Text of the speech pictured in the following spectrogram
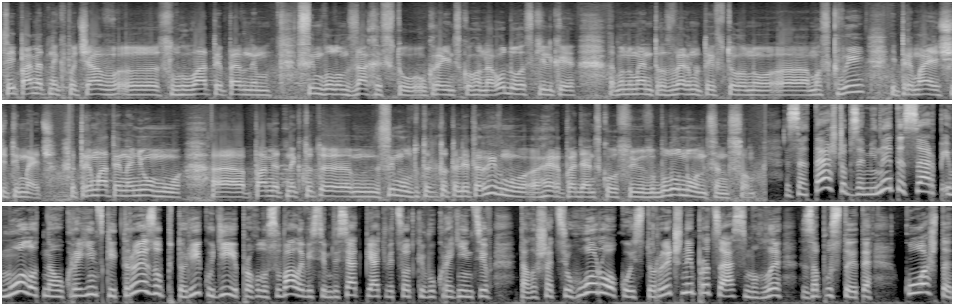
Цей пам'ятник почав е, слугувати певним символом захисту українського народу, оскільки монумент розвернутий в сторону е, Москви і тримає щит і меч. Тримати на ньому е, пам'ятник символ тоталітаризму герб радянського союзу було нонсенсом. За те, щоб замінити серп і молот на український тризуб, торік у дії проголосували 85% українців. Та лише цього року історичний процес змогли запустити. Кошти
